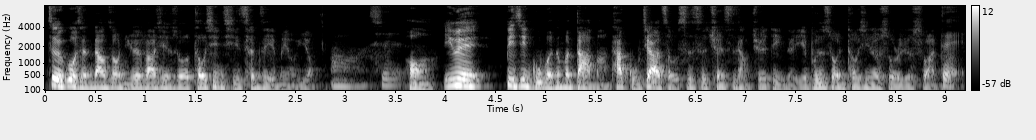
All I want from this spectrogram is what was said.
这个过程当中你会发现说投信其实撑着也没有用哦是哦，因为毕竟股本那么大嘛，它股价走势是全市场决定的，也不是说你投信就说了就算了。对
